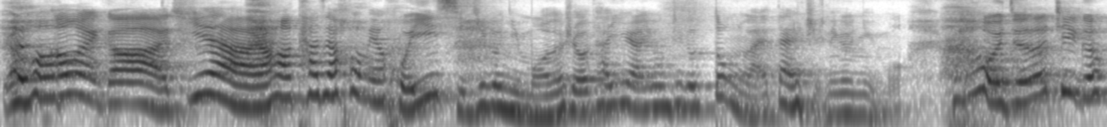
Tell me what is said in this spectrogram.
然后 Oh my god！Yeah，然后他在后面回忆起这个女魔的时候，他依然用这个洞来代指那个女魔。然后我觉得这个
